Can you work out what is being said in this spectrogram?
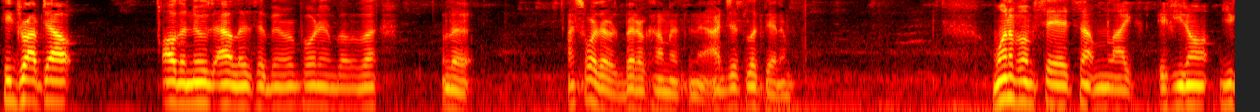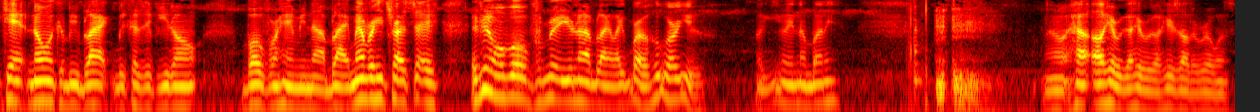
he dropped out. All the news outlets have been reporting, blah, blah, blah. Look, I swear there was better comments than that. I just looked at him. One of them said something like, if you don't, you can't, no one could be black because if you don't vote for him, you're not black. Remember he tried to say, if you don't vote for me, you're not black. Like, bro, who are you? Like, you ain't nobody. oh, how, oh, here we go, here we go. Here's all the real ones.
